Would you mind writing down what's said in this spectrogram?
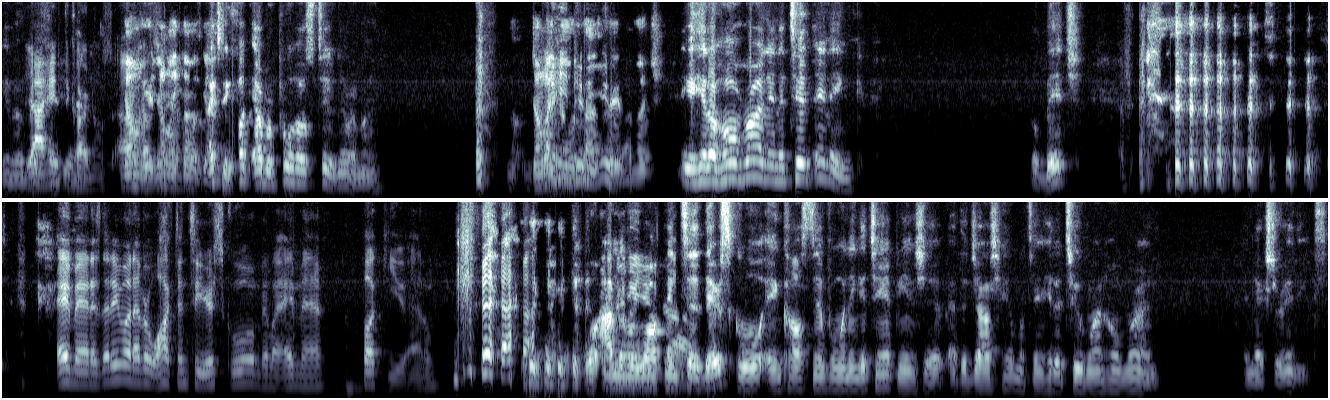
you know. Yeah, I hate the. Cardinals. Don't, don't don't like those guys. Actually, fuck Albert Pujols too. Never mind. Don't like did he those do guys you? very much. He hit a home run in the tenth inning. Little bitch. Hey man, has anyone ever walked into your school and been like, "Hey man, fuck you, Adam"? Well, I never Doing walked job. into their school and cost them for winning a championship after Josh Hamilton hit a two-run home run in extra innings.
